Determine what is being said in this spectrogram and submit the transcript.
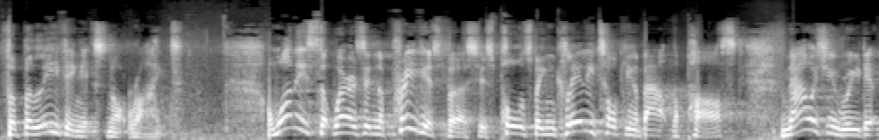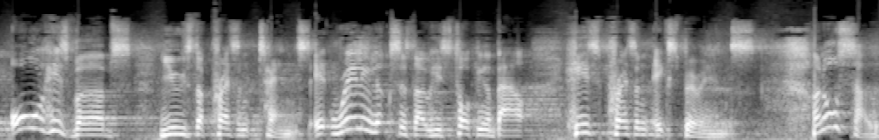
for believing it's not right. And one is that whereas in the previous verses Paul's been clearly talking about the past, now as you read it, all his verbs use the present tense. It really looks as though he's talking about his present experience. And also,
